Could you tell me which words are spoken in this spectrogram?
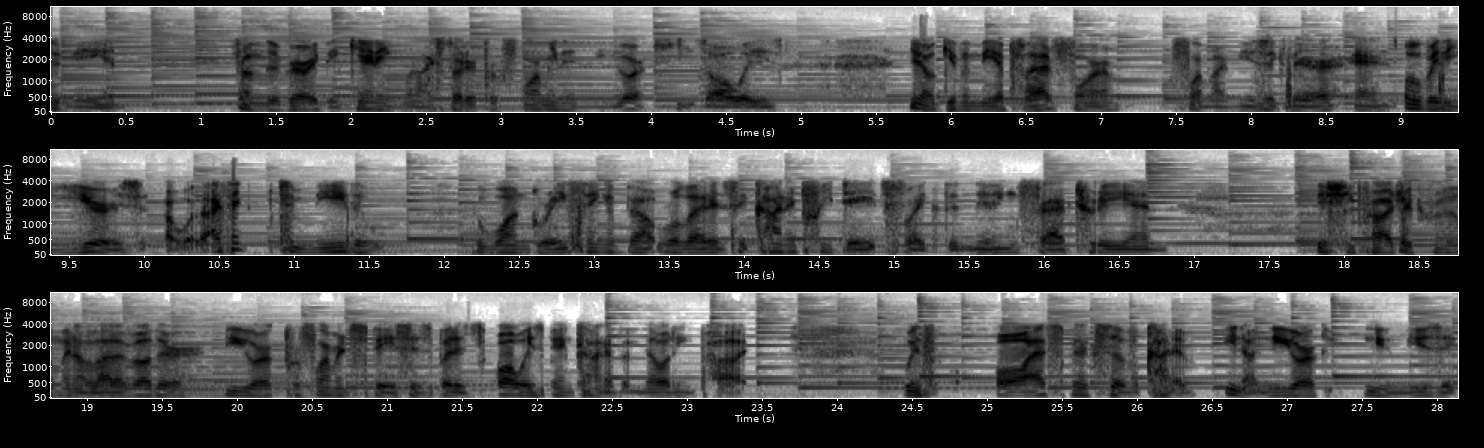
to me. And from the very beginning, when I started performing in New York, he's always, you know, given me a platform for my music there. And over the years, uh, I think to me, the the one great thing about Roulette is it kind of predates like the Knitting Factory and Issue Project Room and a lot of other New York performance spaces, but it's always been kind of a melting pot with all aspects of kind of, you know, New York new music.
